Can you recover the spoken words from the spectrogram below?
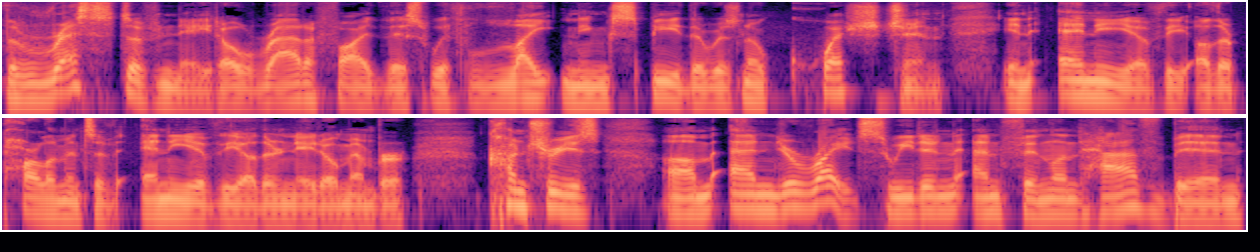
The rest of NATO ratified this with lightning speed. There was no question in any of the other parliaments of any of the other NATO member countries. Um, and you're right, Sweden and Finland have been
